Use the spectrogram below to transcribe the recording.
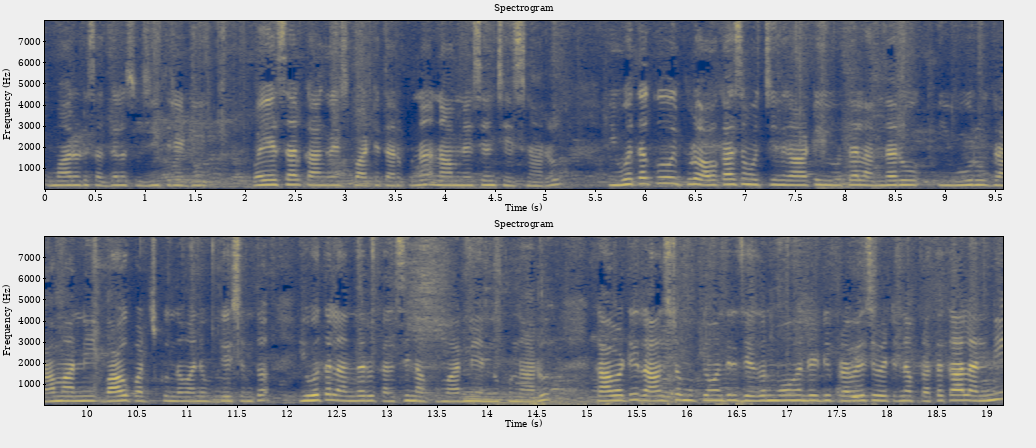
కుమారుడు Sajjala Sujeeth Reddy YSR Congress party తరఫున నామినేషన్ చేసినారు. యువతకు ఇప్పుడు అవకాశం వచ్చింది కాబట్టి యువతలందరూ ఈ ఊరు గ్రామాన్ని బాగుపరుచుకుందామనే ఉద్దేశంతో యువతలందరూ కలిసి నా కుమార్ని ఎన్నుకున్నారు. కాబట్టి రాష్ట్ర ముఖ్యమంత్రి జగన్మోహన్ రెడ్డి ప్రవేశపెట్టిన పథకాలన్నీ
